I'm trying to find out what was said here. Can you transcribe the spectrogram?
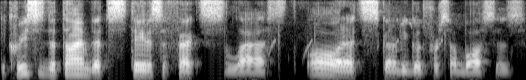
Decreases the time that status effects last. Oh, that's gonna be good for some bosses.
